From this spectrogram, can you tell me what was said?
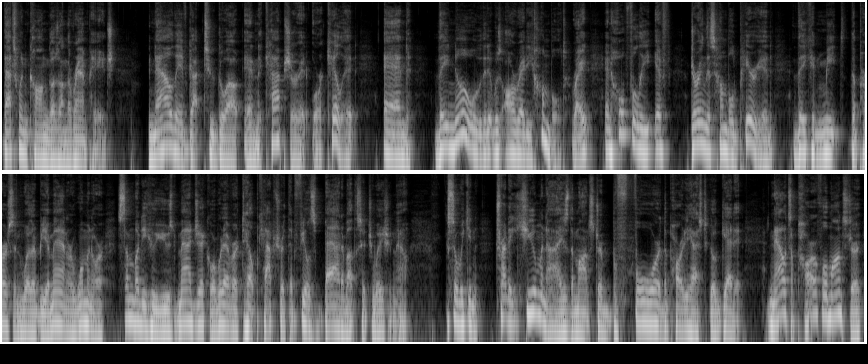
that's when Kong goes on the rampage. Now they've got to go out and capture it or kill it, and they know that it was already humbled, right? And hopefully, if during this humbled period, they can meet the person, whether it be a man or a woman or somebody who used magic or whatever to help capture it that feels bad about the situation now. So we can try to humanize the monster before the party has to go get it. Now it's a powerful monster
